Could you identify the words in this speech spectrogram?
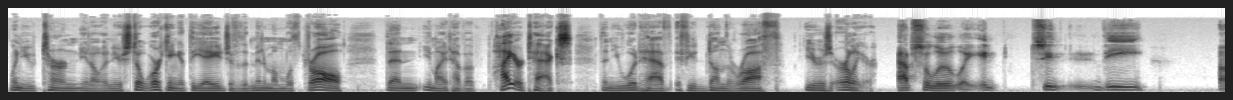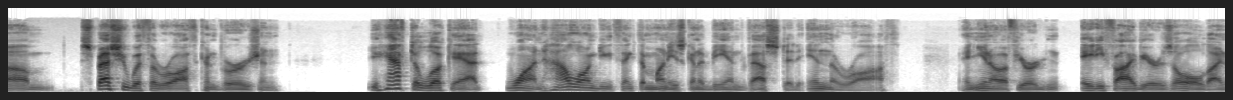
when you turn, you know, and you're still working at the age of the minimum withdrawal, then you might have a higher tax than you would have if you'd done the Roth years earlier. Absolutely. It, see the um, especially with the Roth conversion, you have to look at one, how long do you think the money is going to be invested in the Roth? And, you know, if you're 85 years old, I,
